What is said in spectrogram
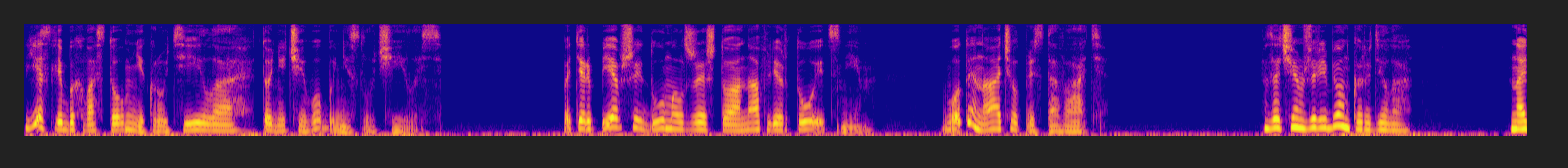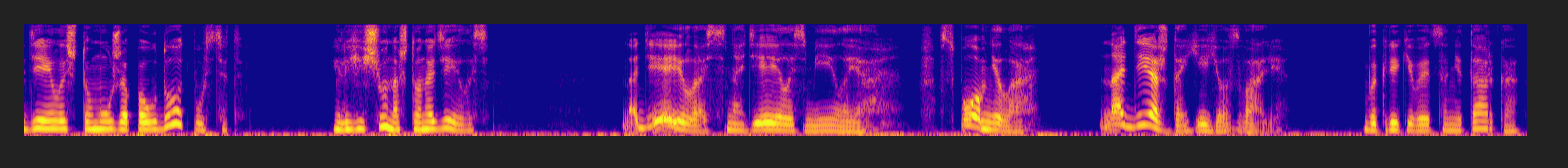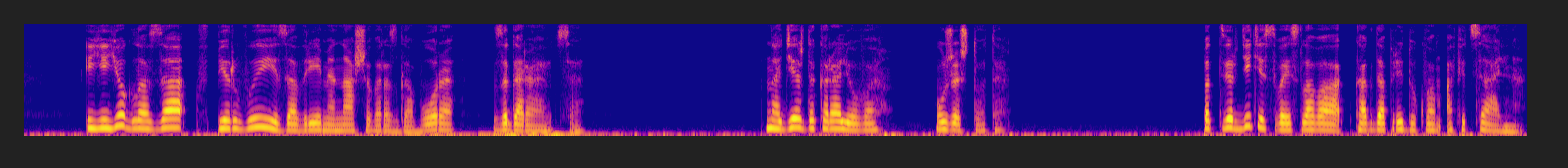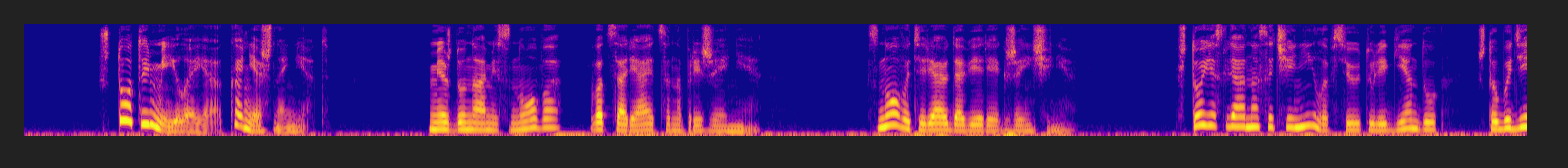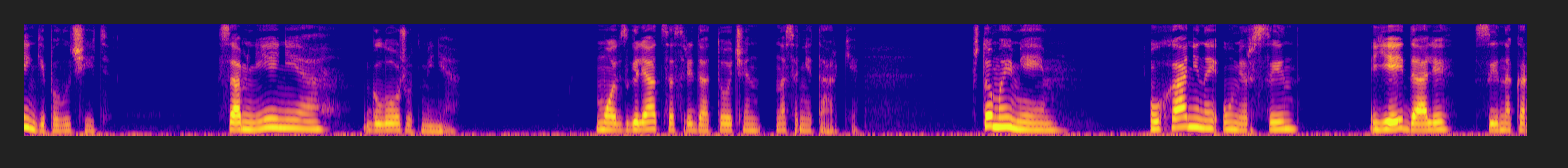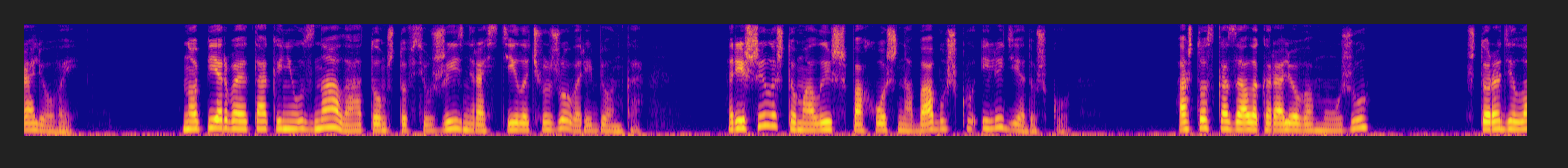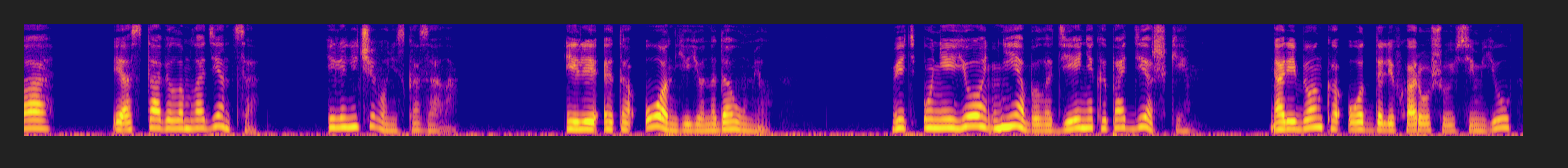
Если бы хвостом не крутила, то ничего бы не случилось. Потерпевший думал же, что она флиртует с ним. Вот и начал приставать. «Зачем же ребенка родила? Надеялась, что мужа по УДО отпустят? Или еще на что надеялась?» «Надеялась, надеялась, милая. Вспомнила. Надежда ее звали выкрикивает санитарка, и ее глаза впервые за время нашего разговора загораются. Надежда Королева. Уже что-то. Подтвердите свои слова, когда приду к вам официально. Что ты, милая? Конечно, нет. Между нами снова воцаряется напряжение. Снова теряю доверие к женщине. Что, если она сочинила всю эту легенду, чтобы деньги получить? Сомнения гложут меня. Мой взгляд сосредоточен на санитарке. Что мы имеем? У Ханиной умер сын, ей дали сына Королевой. Но первая так и не узнала о том, что всю жизнь растила чужого ребенка. Решила, что малыш похож на бабушку или дедушку. А что сказала Королева мужу? Что родила и оставила младенца? Или ничего не сказала? Или это он ее надоумил? Ведь у нее не было денег и поддержки, а ребенка отдали в хорошую семью,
